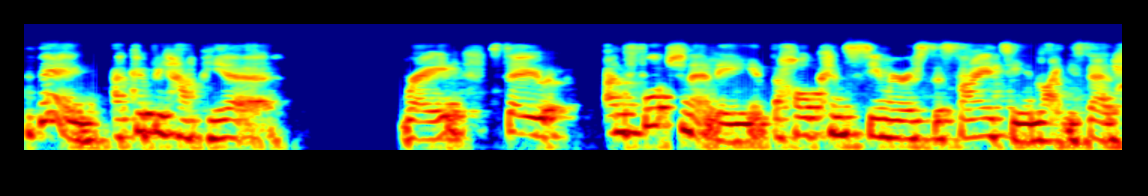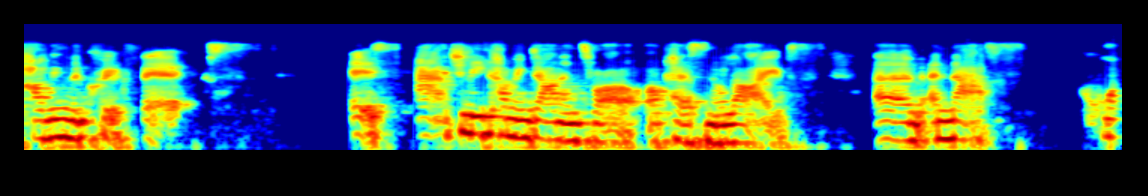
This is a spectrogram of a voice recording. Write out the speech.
the thing I could be happier, right? So, unfortunately, the whole consumerist society, and like you said, having the quick fix, it's actually coming down into our, our personal lives. Um, and that's quite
